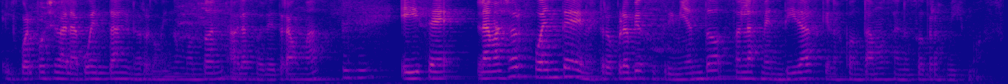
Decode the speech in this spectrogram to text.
el, cuerpo lleva la cuenta, que lo recomiendo un montón, habla sobre trauma. Y dice, la mayor fuente de nuestro propio sufrimiento son las mentiras que nos contamos a nosotros mismos.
